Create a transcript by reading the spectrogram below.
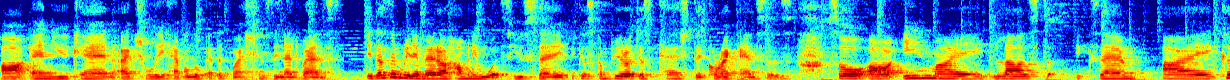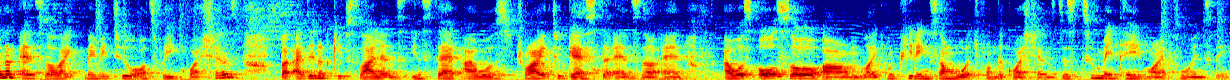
uh, and you can actually have a look at the questions in advance. It doesn't really matter how many words you say because computer just catch the correct answers. So uh, in my last exam, I could not answer like maybe two or three questions, but I did not keep silence. Instead, I was trying to guess the answer and I was also um, like repeating some words from the questions just to maintain my fluency.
